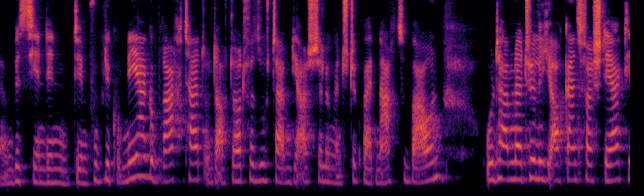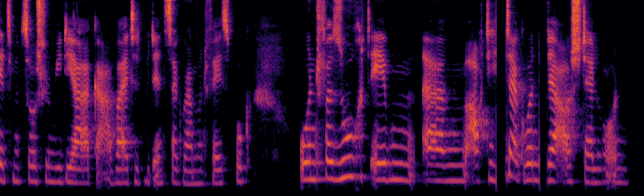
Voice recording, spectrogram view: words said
ein bisschen den, dem Publikum näher gebracht hat und auch dort versucht haben, die Ausstellung ein Stück weit nachzubauen und haben natürlich auch ganz verstärkt jetzt mit Social Media gearbeitet, mit Instagram und Facebook und versucht eben ähm, auch die Hintergründe der Ausstellung und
